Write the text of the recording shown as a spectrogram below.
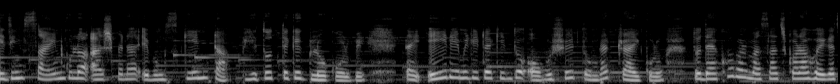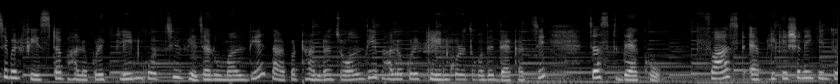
এজিং সাইনগুলো আসবে না এবং স্কিনটা ভেতর থেকে গ্লো করবে। তাই এই রেমেডিটা কিন্তু অবশ্যই তোমরা ট্রাই করো। তো দেখো, আমার মাসাজ করা হয়ে গেছে, এবার ফেসটা ভালো করে ক্লিন করছি ভেজা রুমাল দিয়ে, তারপর ঠান্ডা জল দিয়ে ভালো করে ক্লিন করে তোমাদের দেখাচ্ছি। জাস্ট দেখো। ফার্স্ট অ্যাপ্লিকেশনেই কিন্তু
